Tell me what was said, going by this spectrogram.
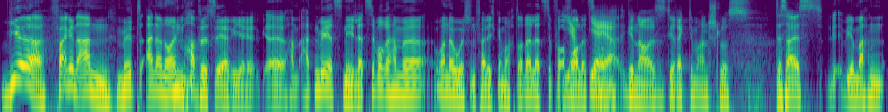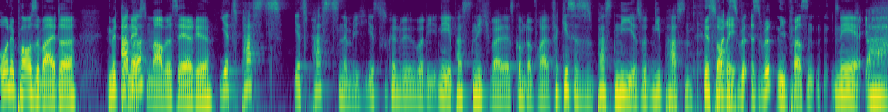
Wir fangen an mit einer neuen Marvel-Serie. Äh, hatten wir jetzt, nee, letzte Woche haben wir Wonder Vision fertig gemacht, oder? Letzte, vor, ja, vorletzte ja, Woche. ja, genau, es ist direkt im Anschluss. Das heißt, wir wir machen ohne Pause weiter mit der Aber- nächsten Marvel-Serie. Jetzt passt's, jetzt passt's nämlich. Jetzt können wir über die, nee, passt nicht, weil es kommt am Freitag. Vergiss es, es passt nie, es wird nie passen. Sorry. Es, wird- es wird nie passen. Nee, ah,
